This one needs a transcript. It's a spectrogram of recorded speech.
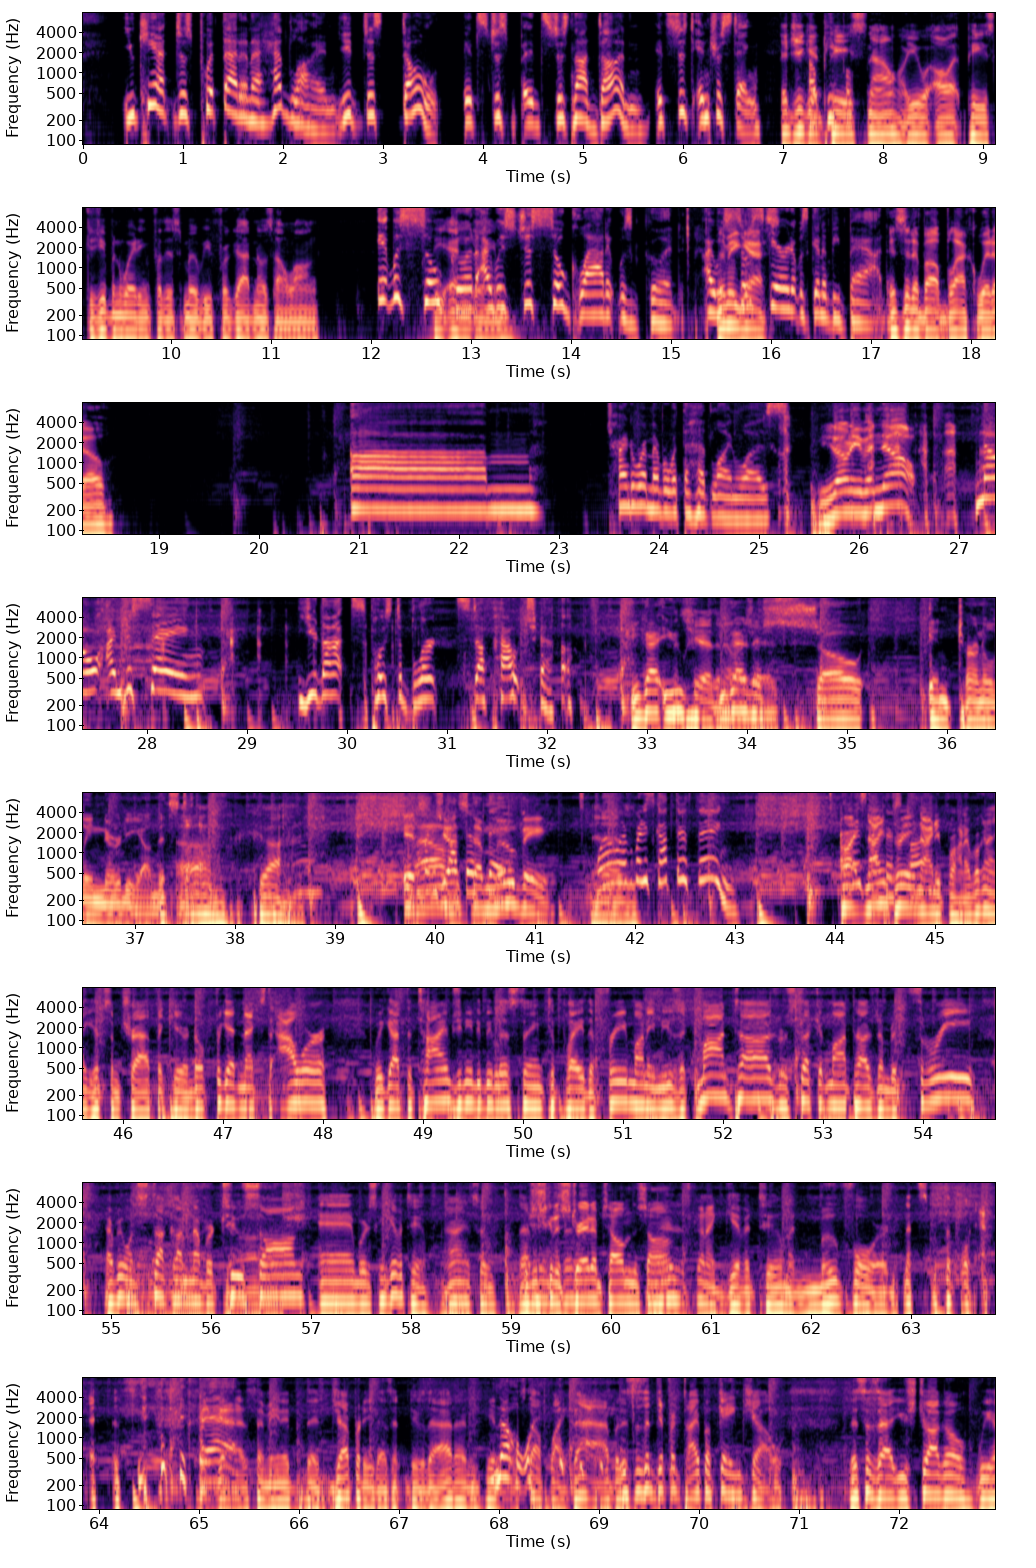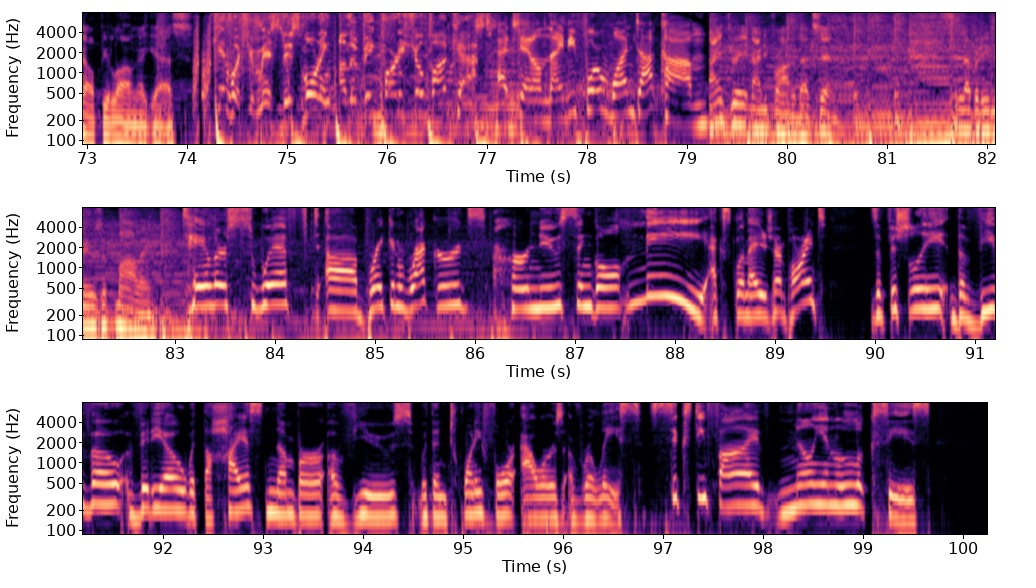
You can't just put that in a headline. You just don't. It's just, it's just not done. It's just interesting. Did you get people- peace now? Are you all at peace? Because you've been waiting for this movie for God knows how long. It was so The good. I game. was just so glad it was good. I was me so guess. scared it was going to be bad. Is it about Black Widow? Um, trying to remember what the headline was. You don't even know. no, I'm just saying you're not supposed to blurt stuff out, Jeff. You got you. She You guys are so internally nerdy on this stuff. Oh, gosh. it's Everybody's just a thing. movie. Well, everybody's got their thing. All right, Everybody's 938 spot. 9400. We're going to get some traffic here. And don't forget, next hour, we got the times you need to be listening to play the free money music montage. We're stuck at montage number three. Everyone's stuck on number two song, and we're just going to give it to you. All right, so We're that's just going to straight up tell them the song? We're just going to give it to them and move forward. That's what the plan is. I guess. I mean, it, it, Jeopardy doesn't do that and, you know, No. stuff like that. But this is a different type of game show. This is that you struggle, we help you along, I guess. Get what you missed this morning on the Big Party Show podcast. At channel941.com. 938 9400, that's in. Celebrity news of Molly. Taylor Swift uh, breaking records. Her new single "Me!" exclamation point is officially the Vevo video with the highest number of views within 24 hours of release. 65 million looksies.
